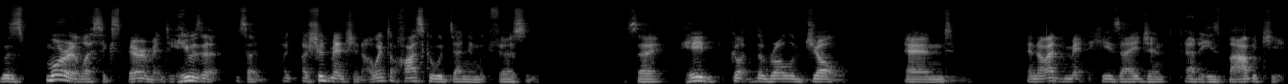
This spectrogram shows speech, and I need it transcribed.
was more or less experimenting. He was a so I, I should mention I went to high school with Daniel MacPherson. So he'd got the role of Joel, and hmm. and I'd met his agent at his barbecue,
